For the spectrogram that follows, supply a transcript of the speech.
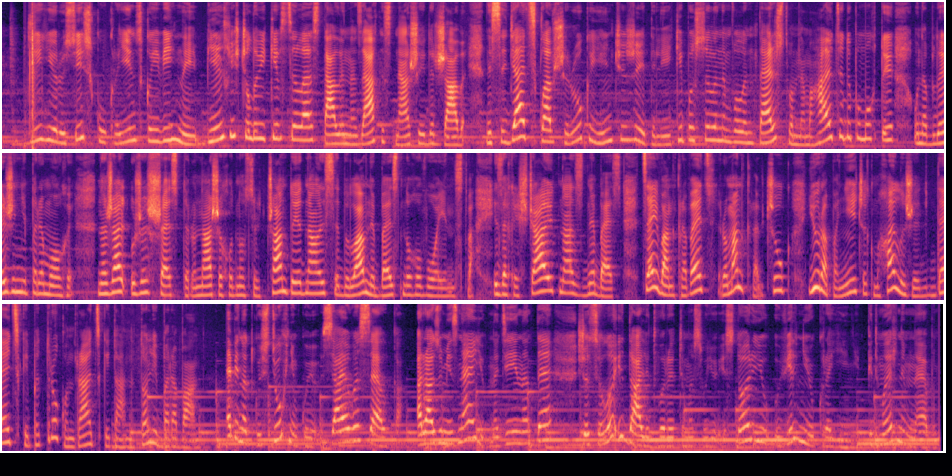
дії російсько-української війни. Більшість чоловіків села стали на захист нашої держави. Не сидять, склавши руки інші жителі, які посиленим волонтерством намагаються допомогти у наближенні перемоги. На жаль, уже шестеро наших односельчан доєдналися до лав небесного воїнства і захищають нас з небес. Це Іван Кравець, Роман Кравчук, Юра Панічик, Михайло Жидецький, Петро Кондратський та Анатолій Барабан. Небі над Костюхнівкою сяє веселка, а разом із нею надії на те, що село і далі творитиме свою історію у вільній Україні під мирним небом.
